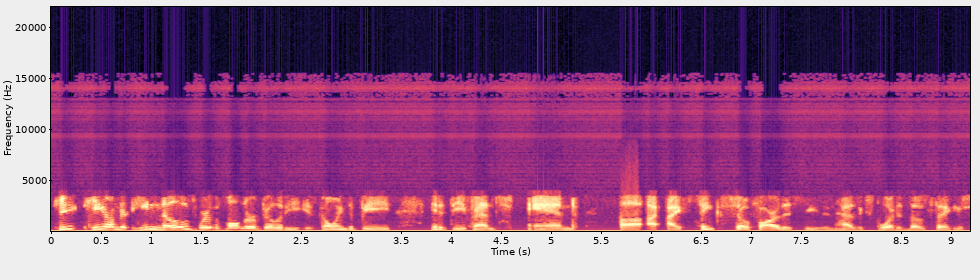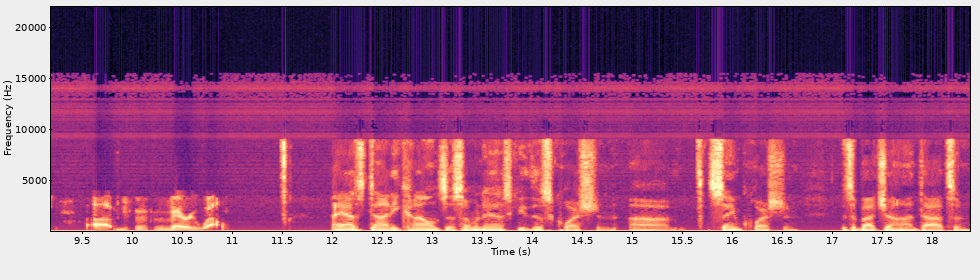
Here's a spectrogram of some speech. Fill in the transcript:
he he under he knows where the vulnerability is going to be in a defense, and uh, I, I think so far this season has exploited those things uh, very well. I asked Donnie Collins this. I'm going to ask you this question. Um, same question. It's about Jahan Dotson.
